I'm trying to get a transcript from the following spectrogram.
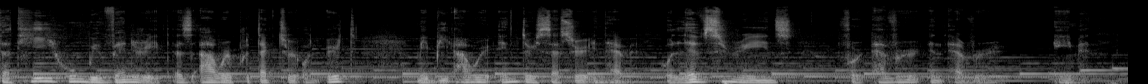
that he whom we venerate as our protector on earth may be our intercessor in heaven, who lives and reigns forever and ever. Amen.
